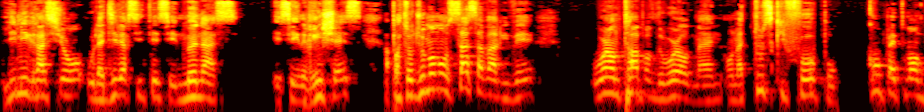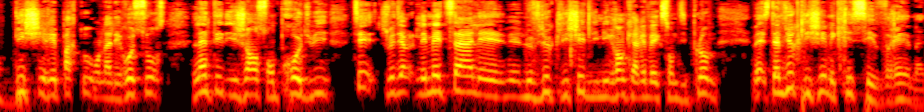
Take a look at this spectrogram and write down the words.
l'immigration ou la diversité, c'est une menace et c'est une richesse, à partir du moment où ça, ça va arriver, we're on top of the world, man. On a tout ce qu'il faut pour complètement déchirer partout. On a les ressources, l'intelligence, on produit. Tu sais, je veux dire, les médecins, les, les- le vieux cliché de l'immigrant qui arrive avec son diplôme. Mais c'est un vieux cliché, mais Chris, c'est vrai, man.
